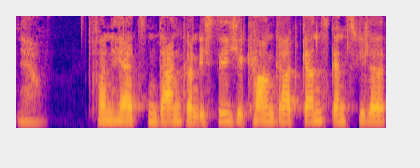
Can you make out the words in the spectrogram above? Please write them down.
Ja, von Herzen danke. Und ich sehe hier kaum gerade ganz, ganz viele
